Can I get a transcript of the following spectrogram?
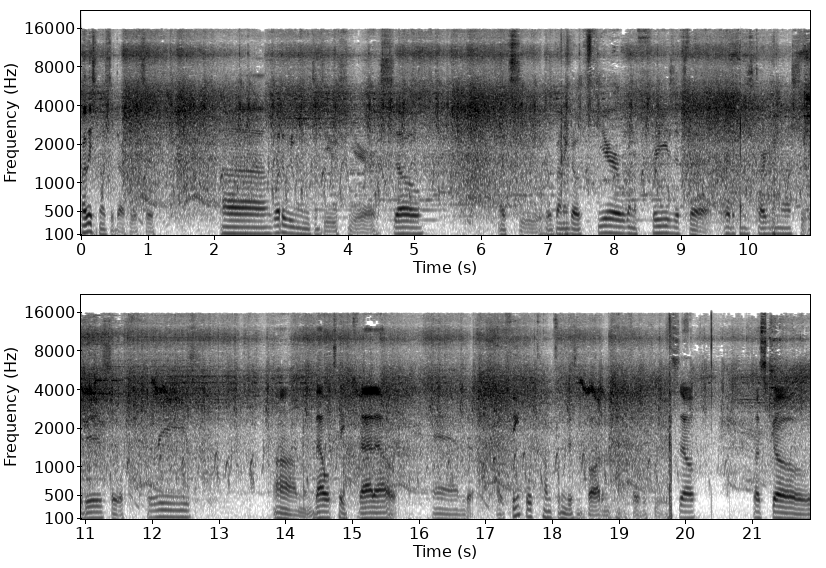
Or at least most of the Dark Elixir. Uh, what do we need to do here? So, Let's see. We're gonna go here. We're gonna freeze if the air defense is targeting us. It is, so we'll freeze. Um, that will take that out, and I think we'll come from this bottom half over here. So let's go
